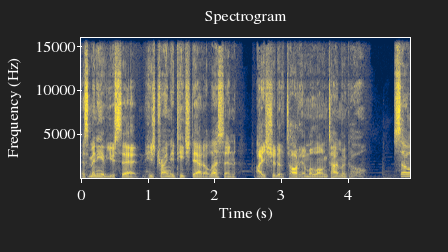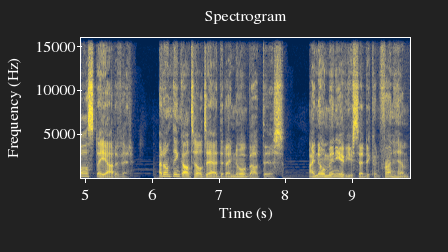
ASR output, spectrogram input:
As many of you said, he's trying to teach dad a lesson I should have taught him a long time ago. So I'll stay out of it. I don't think I'll tell Dad that I know about this. I know many of you said to confront him,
